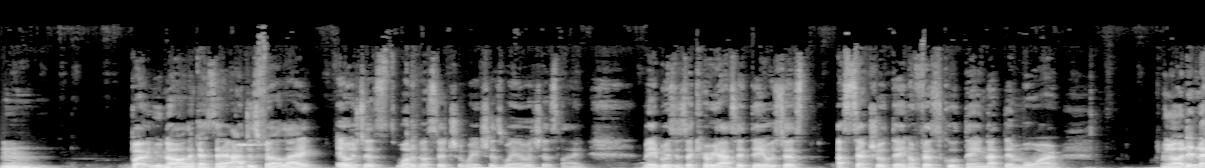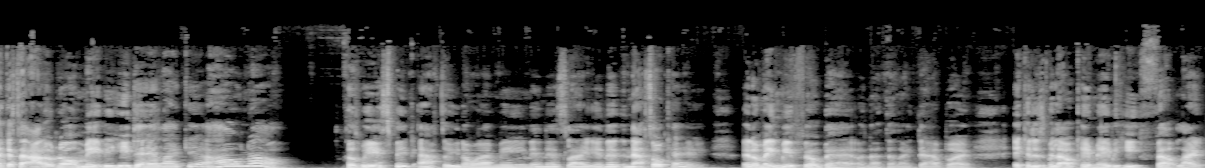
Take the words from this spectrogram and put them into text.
Hmm. But you know, like I said, I just felt like it was just one of those situations where it was just like maybe it was just a curiosity thing, it was just a sexual thing, a physical thing, nothing more. You know, and then like I said, I don't know. Maybe he didn't like it. I don't know. Cause we didn't speak after, you know what I mean? And it's like, and, it, and that's okay. It don't make me feel bad or nothing like that, but it could just be like, okay, maybe he felt like,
